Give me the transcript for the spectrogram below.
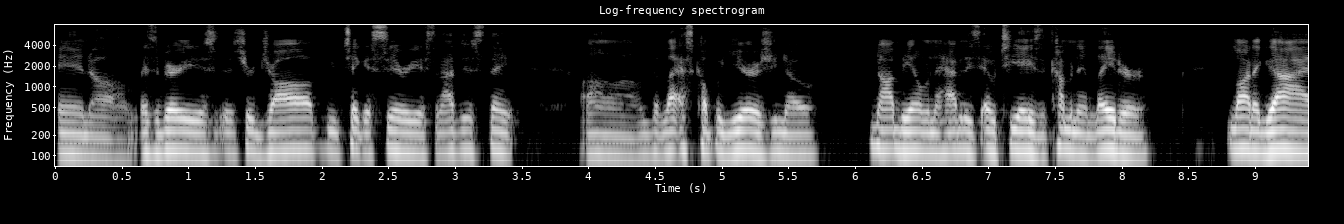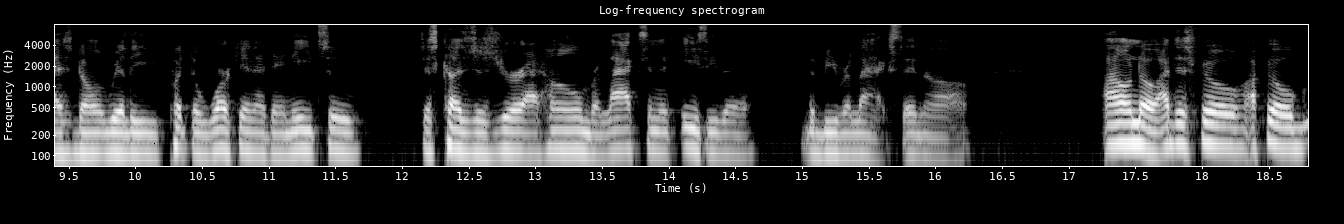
And um, it's very it's, it's your job. You take it serious. And I just think um, the last couple years, you know, not being able to have these OTAs and coming in later, a lot of guys don't really put the work in that they need to, just because just you're at home relaxing. It's easy to to be relaxed, and uh, I don't know. I just feel I feel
